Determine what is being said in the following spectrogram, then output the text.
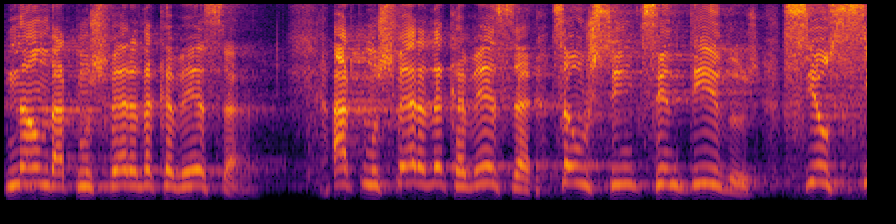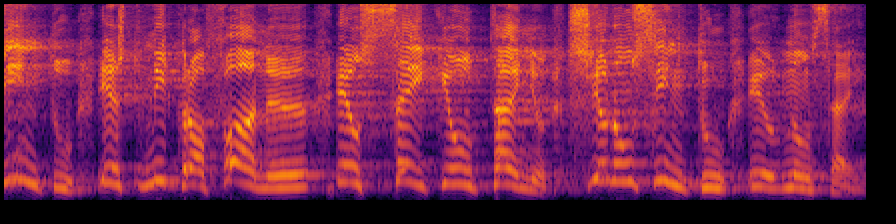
não da atmosfera da cabeça. A atmosfera da cabeça são os cinco sentidos. Se eu sinto este microfone, eu sei que eu o tenho. Se eu não sinto, eu não sei.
